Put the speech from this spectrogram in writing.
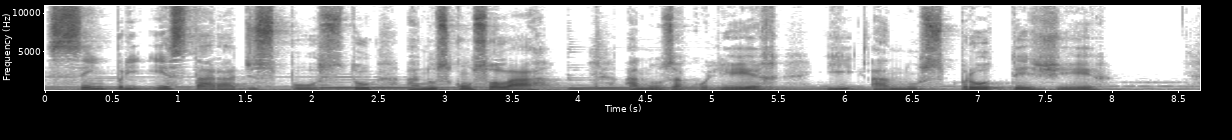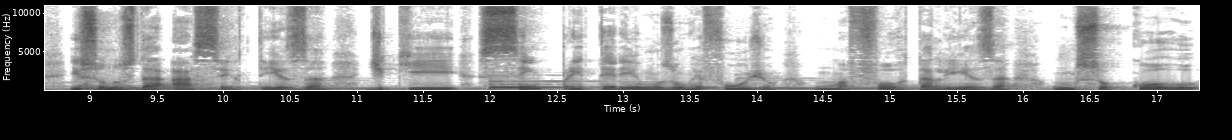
sempre estará disposto a nos consolar, a nos acolher e a nos proteger. Isso nos dá a certeza de que sempre teremos um refúgio, uma fortaleza, um socorro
